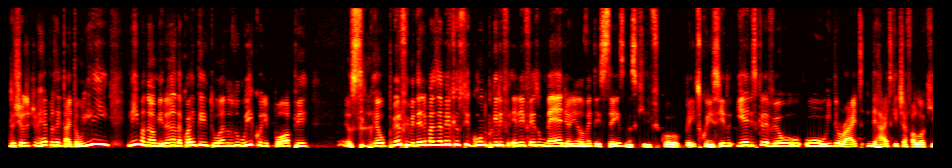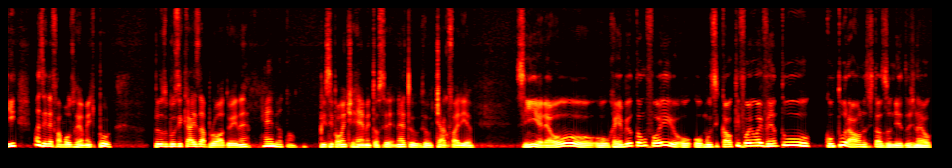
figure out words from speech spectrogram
Deixa eu te representar então. Lin Manuel Miranda, 48 anos, um ícone pop. É o, é o primeiro filme dele, mas é meio que o segundo, porque ele, ele fez um média em 96, mas que ficou bem desconhecido. E ele escreveu o, o In the Right, In the Heights, que a gente já falou aqui, mas ele é famoso realmente por, pelos musicais da Broadway, né? Hamilton. Principalmente Hamilton, você, né, tu, tu, Thiago Faria? Sim, ele é o, o Hamilton foi o, o musical que foi um evento cultural nos Estados Unidos, né? O,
